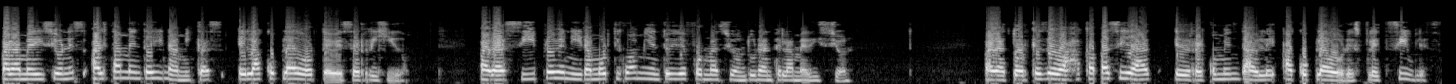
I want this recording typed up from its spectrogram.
Para mediciones altamente dinámicas, el acoplador debe ser rígido para así prevenir amortiguamiento y deformación durante la medición. Para torques de baja capacidad es recomendable acopladores flexibles.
